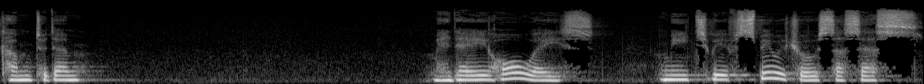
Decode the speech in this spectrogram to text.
come to them. May they always meet with spiritual success.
